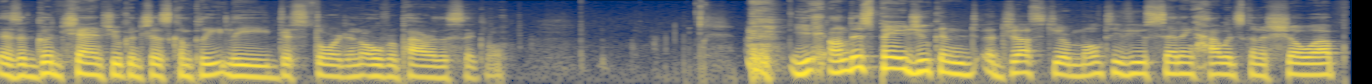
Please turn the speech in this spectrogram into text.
there's a good chance you can just completely distort and overpower the signal. You, on this page, you can adjust your multi-view setting, how it's going to show up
